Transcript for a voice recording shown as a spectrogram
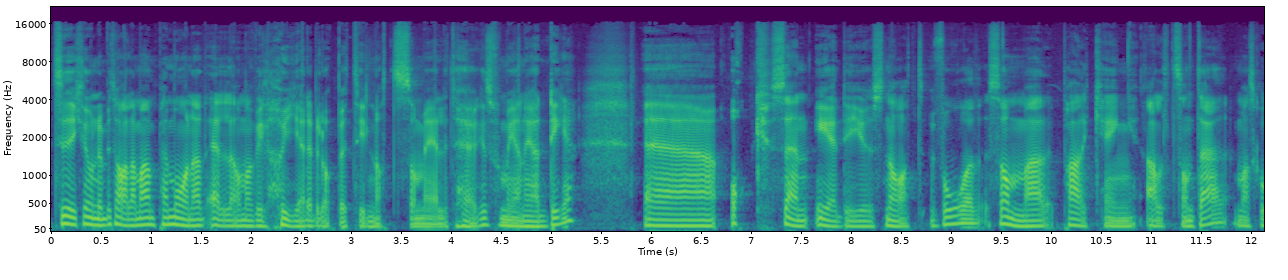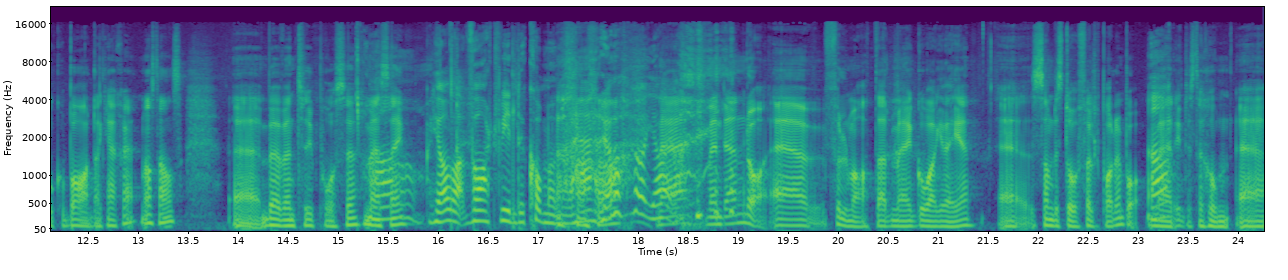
10 kronor betalar man per månad eller om man vill höja det beloppet till något som är lite högre så får man gärna göra det. Eh, och sen är det ju snart vår, sommar, parkhäng, allt sånt där. Man ska åka och bada kanske någonstans. Eh, behöver en tygpåse med sig. Ah, jag bara, vart vill du komma med det här? Ja, ja, ja. Nej, men den då, eh, fullmatad med goda grejer, eh, som det står Folkpodden på, Ja. med illustration, eh,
